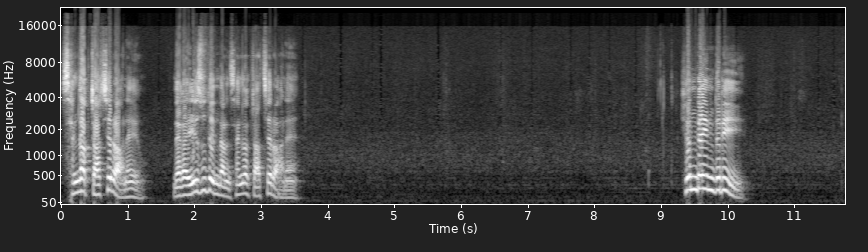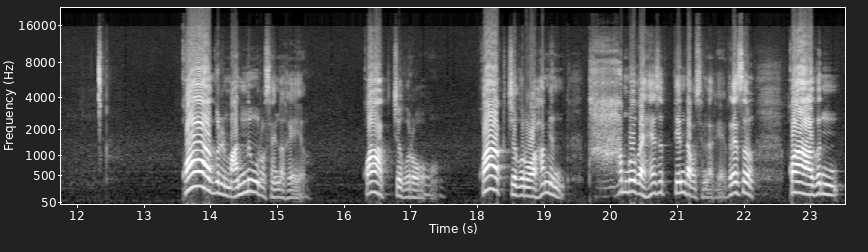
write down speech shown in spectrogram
생각 자체를 안 해요. 내가 예수 된다는 생각 자체를 안 해. 현대인들이 과학을 만능으로 생각해요. 과학적으로 과학적으로 하면 다 뭐가 해석된다고 생각해요. 그래서 과학은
